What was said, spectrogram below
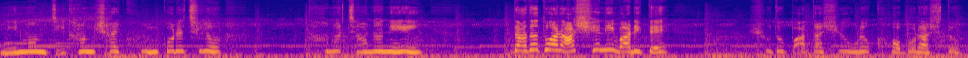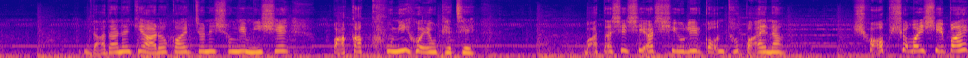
নির্মম জিঘাংসায় খুন করেছিল, তা আমার জানা নেই। দাদা তো আর আসেনি বাড়িতে। শুধু বাতাসে উড়ো খবর আসতো। দাদা নাকি আরও কয়েকজনের সঙ্গে মিশে পাকা খুনি হয়ে উঠেছে। বাতাসে সে আর শিউলির গন্ধ পায় না। সব সময় সে পায়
